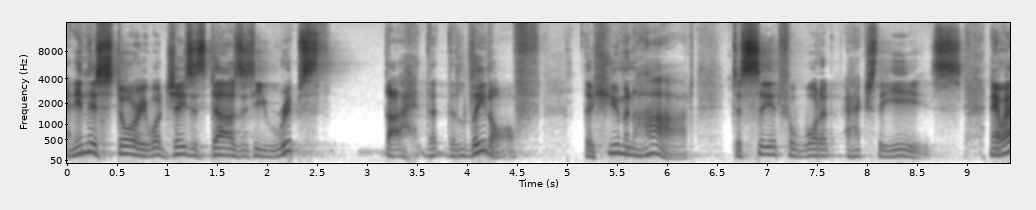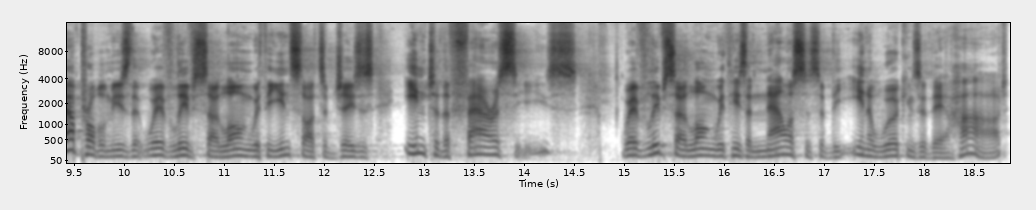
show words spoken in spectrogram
And in this story, what Jesus does is he rips the, the, the lid off the human heart to see it for what it actually is. Now, our problem is that we've lived so long with the insights of Jesus into the Pharisees, we've lived so long with his analysis of the inner workings of their heart,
